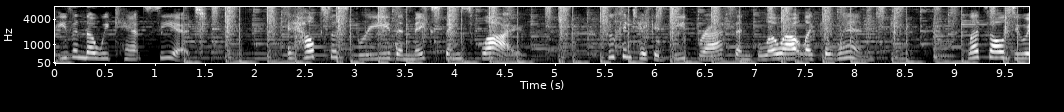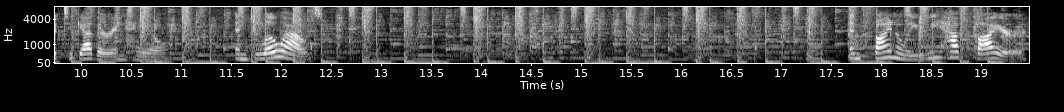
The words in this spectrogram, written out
even though we can't see it. It helps us breathe and makes things fly. Who can take a deep breath and blow out like the wind? Let's all do it together. Inhale and blow out. And finally, we have fire.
